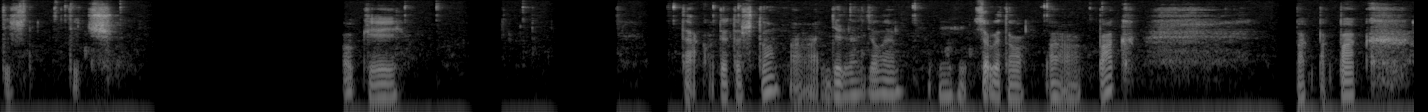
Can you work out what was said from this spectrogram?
stitch stitch окей. Так вот это что? Ага, отдельно сделаем. Все готово. А, пак. Пак пак пак.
